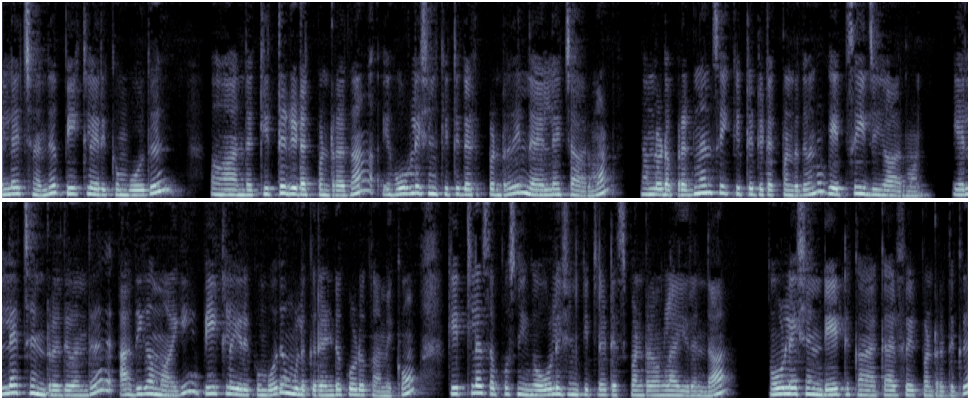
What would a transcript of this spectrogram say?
எல்ஹெச் வந்து பீக்கில் இருக்கும்போது அந்த கிட்டு டிடெக்ட் பண்ணுறது தான் ஓவலேஷன் கிட்டு டிடெக்ட் பண்ணுறது இந்த எல்ஹெச் ஹார்மோன் நம்மளோட ப்ரெக்னன்சி கிட்டு டிடெக்ட் பண்ணுறது வந்து ஹெச்சிஜி ஹார்மோன் எல்ஹெச்ன்றது வந்து அதிகமாகி பீக்கில் இருக்கும்போது உங்களுக்கு ரெண்டு கோடு காமிக்கும். கிட்டில் சப்போஸ் நீங்கள் ஓவலேஷன் கிட்டில் டெஸ்ட் பண்ணுறவங்களா இருந்தால் ஓவலேஷன் டேட்டு கா கால்குலேட் பண்ணுறதுக்கு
